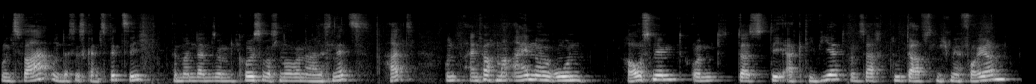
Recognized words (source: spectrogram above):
Und zwar, und das ist ganz witzig, wenn man dann so ein größeres neuronales Netz hat und einfach mal ein Neuron rausnimmt und das deaktiviert und sagt, du darfst nicht mehr feuern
